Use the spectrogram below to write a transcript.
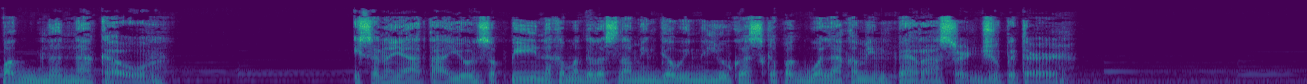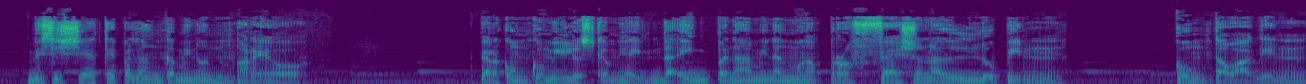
Pagnanakaw. Isa na yata yun sa pinakamadalas naming gawin ni Lucas kapag wala kaming pera, Sir Jupiter. 17 pa lang kami nun pareho. Pero kung kumilos kami ay daig pa namin ang mga professional lupin kung tawagin.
